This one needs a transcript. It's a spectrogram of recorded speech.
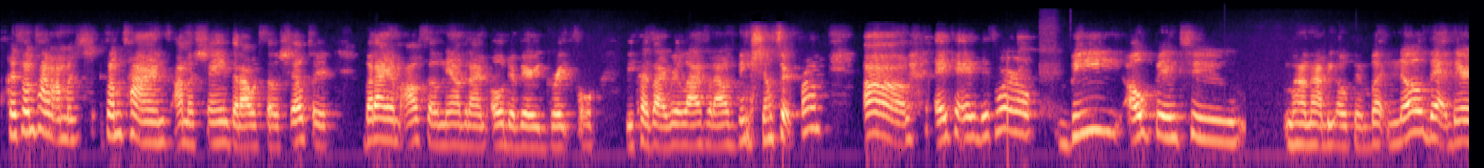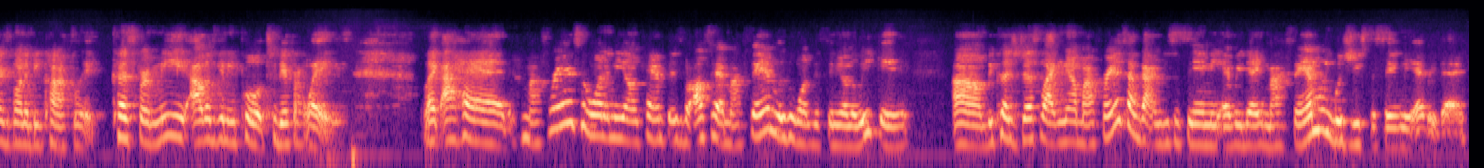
because sometimes I'm a, sometimes I'm ashamed that I was so sheltered, but I am also now that I'm older very grateful because I realized that I was being sheltered from, um, aka this world. Be open to well, not be open, but know that there's going to be conflict. Because for me, I was getting pulled two different ways. Like I had my friends who wanted me on campus, but also had my family who wanted to see me on the weekend. Um, because just like now, my friends have gotten used to seeing me every day. My family was used to seeing me every day,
